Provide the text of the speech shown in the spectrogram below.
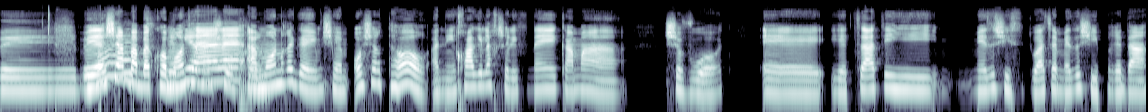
ו... ויש שם במקומות האלה המון רגעים שהם אושר טהור. אני יכולה להגיד לך שלפני כמה שבועות, אה, יצאתי מאיזושהי סיטואציה, מאיזושהי פרידה,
